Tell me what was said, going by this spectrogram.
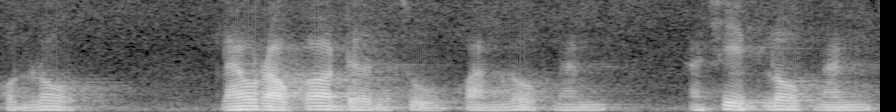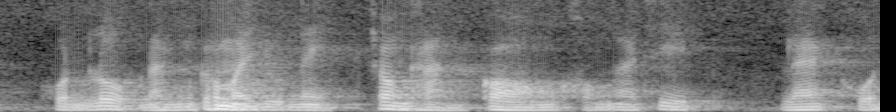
คนโลภแล้วเราก็เดินสู่ความโลภนั้น อาชีพโลภนั้น คนโลภนั้นก็มาอยู่ในช่องทางกองของอาชีพ และคน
